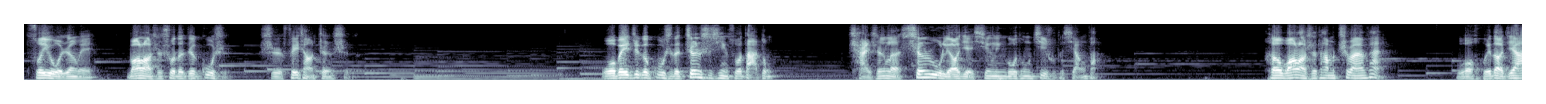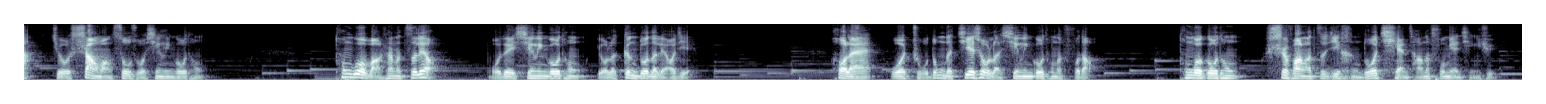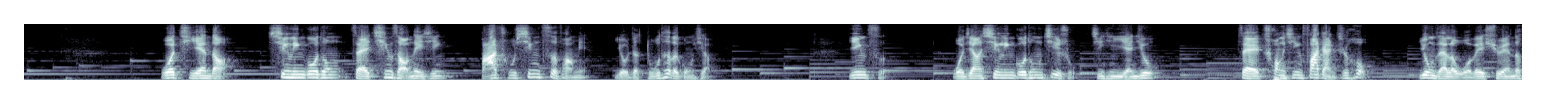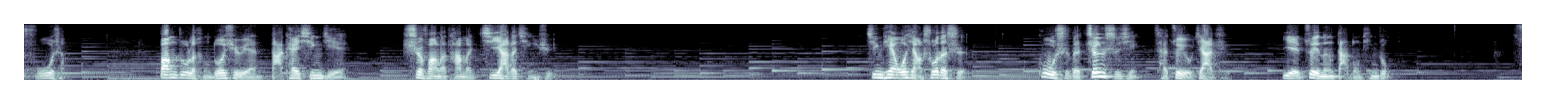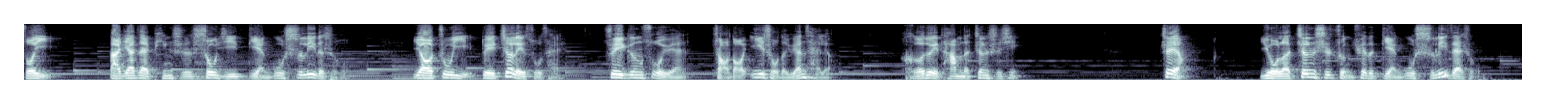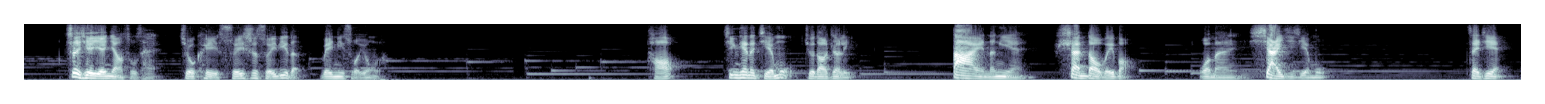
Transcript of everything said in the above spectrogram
所以我认为王老师说的这个故事是非常真实的。我被这个故事的真实性所打动，产生了深入了解心灵沟通技术的想法。和王老师他们吃完饭。我回到家就上网搜索心灵沟通，通过网上的资料，我对心灵沟通有了更多的了解。后来我主动的接受了心灵沟通的辅导，通过沟通释放了自己很多潜藏的负面情绪。我体验到心灵沟通在清扫内心、拔除心刺方面有着独特的功效，因此我将心灵沟通技术进行研究，在创新发展之后。用在了我为学员的服务上，帮助了很多学员打开心结，释放了他们积压的情绪。今天我想说的是，故事的真实性才最有价值，也最能打动听众。所以，大家在平时收集典故事例的时候，要注意对这类素材追根溯源，找到一手的原材料，核对它们的真实性，这样。有了真实准确的典故实例在手，这些演讲素材就可以随时随地的为你所用了。好，今天的节目就到这里，大爱能言，善道为宝，我们下一期节目再见。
